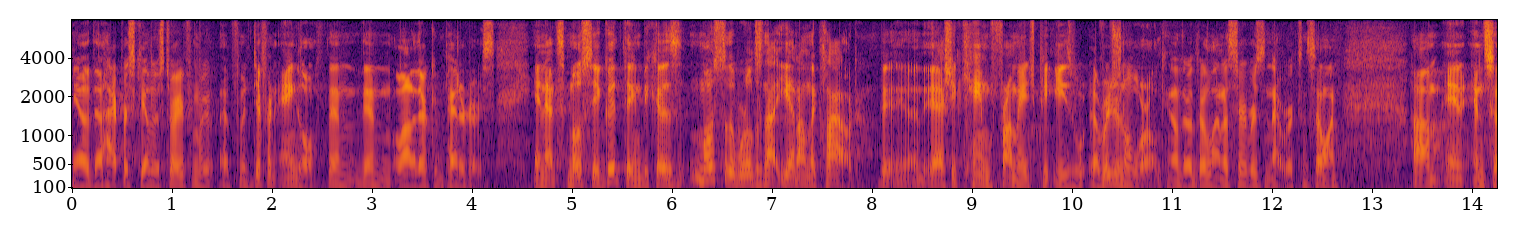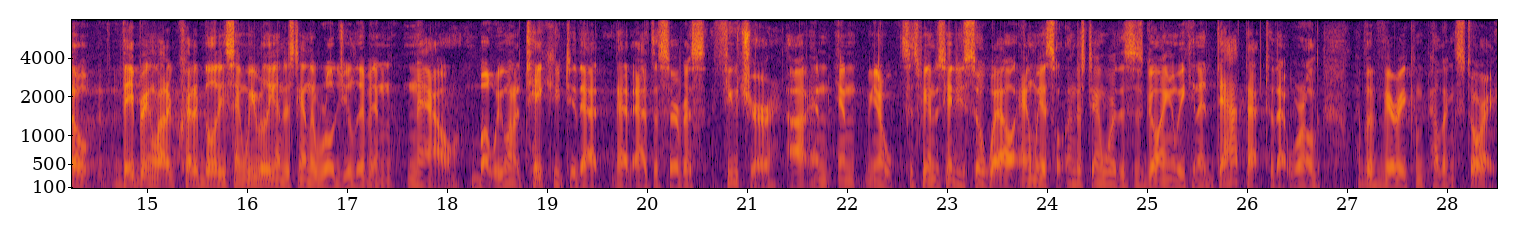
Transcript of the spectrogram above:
you know, the hyperscaler story from a, from a different angle than, than a lot of their competitors. And that's mostly a good thing because most of the world is not yet on the cloud. They, uh, they actually came from HPE's original world, you know, their, their line of servers and networks and so on. Um, and, and, so they bring a lot of credibility saying, we really understand the world you live in now, but we want to take you to that, that as a service future. Uh, and, and you know, since we understand you so well, and we also understand where this is going, and we can adapt that to that world, we have a very compelling story.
